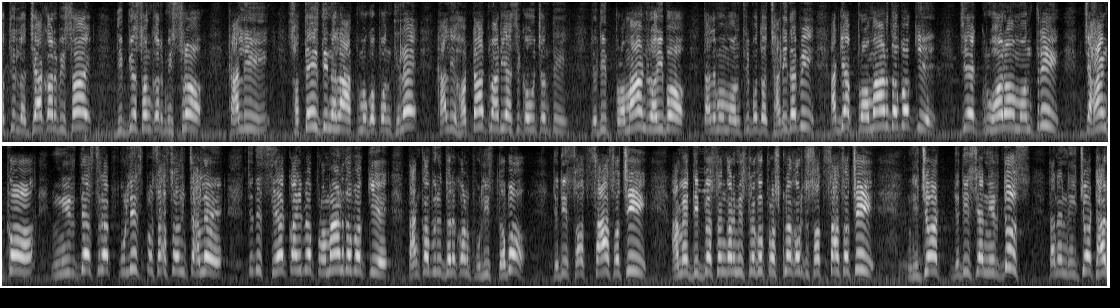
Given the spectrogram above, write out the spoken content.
অতি লজ্জাকর বিষয় দিব্যশঙ্কর মিশ্র কালি সতেইশ দিন হল আত্মগোপন লে খালি হঠাৎ মাড়ি আসি কৌন যদি প্রমাণ রহব তাহলে মু মন্ত্রীপদ ছাড়িদেবি আজ্ঞা প্রমাণ দেব কিয়ে যে গৃহর মন্ত্রী যাহাঙ্ক নির্দেশে পুলিশ প্রশাসন চালে যদি সে কহবে প্রমাণ দেব কিয়ে তাঙ্ক বিরুদ্ধে কোণ পুলিশ দেব যদি সৎসাহস অছি আমি দিব্যশঙ্কর মিশ্রকে প্রশ্ন করছু সৎসাহস অছি নিজ যদি সে নির্দোষ তাহলে নিজ ঠার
